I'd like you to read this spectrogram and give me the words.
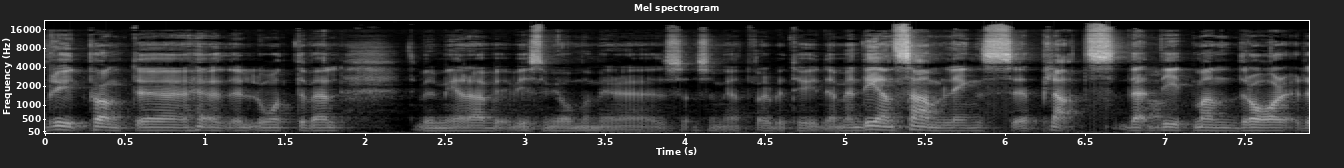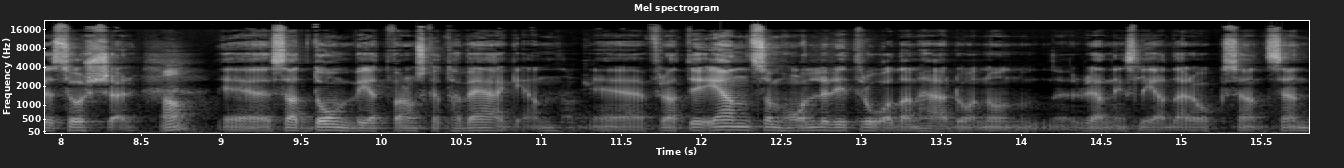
brytpunkt, det, låter väl det är väl mera vi som jobbar med det som vet vad det betyder. Men det är en samlingsplats där, ja. dit man drar resurser. Ja. Eh, så att de vet var de ska ta vägen. Eh, för att det är en som håller i tråden här då, någon räddningsledare. Och sen, sen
